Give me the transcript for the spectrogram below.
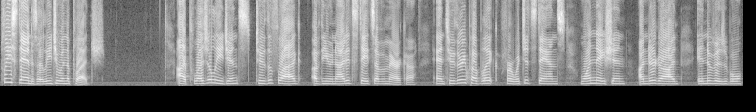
Please stand as I lead you in the pledge. I pledge allegiance to the flag of the United States of America and to the republic for which it stands, one nation, under God, indivisible,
